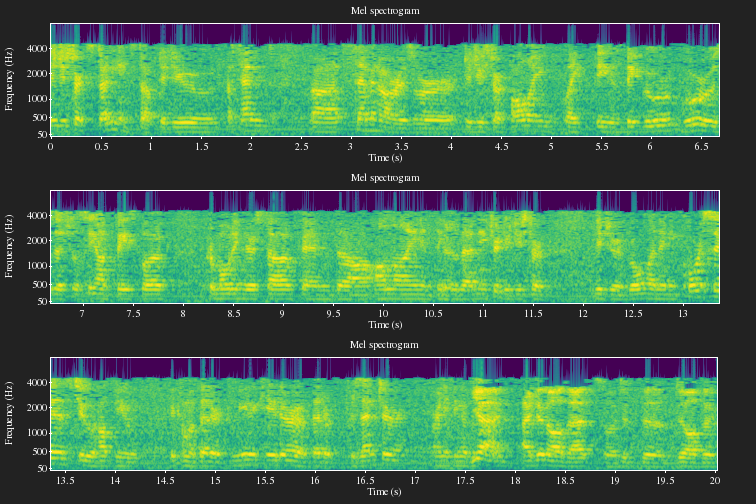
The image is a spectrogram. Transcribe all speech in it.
did you start studying stuff? Did you attend uh, seminars, or did you start following like these big guru, gurus that you'll see on Facebook promoting their stuff and uh, online and things of that nature? Did you start? Did you enroll in any courses to help you become a better communicator, a better presenter, or anything of Yeah? I, I did all that. So I did the did all the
